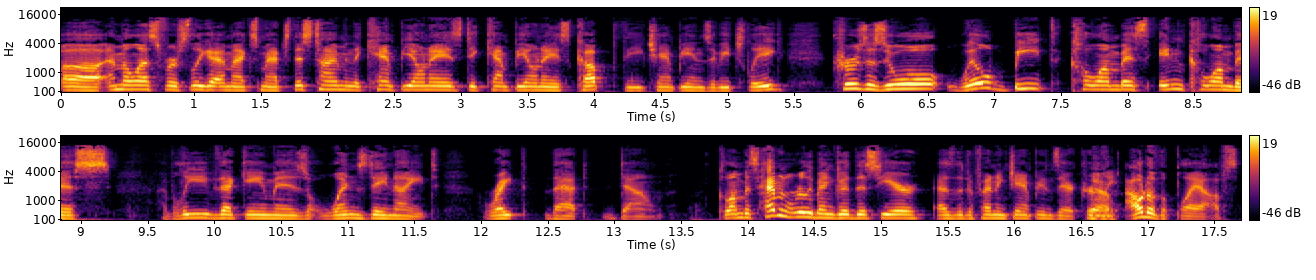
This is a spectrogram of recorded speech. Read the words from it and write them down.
uh, MLS versus Liga MX match, this time in the Campeones de Campeones Cup, the champions of each league. Cruz Azul will beat Columbus in Columbus. I believe that game is Wednesday night. Write that down. Columbus haven't really been good this year as the defending champions. They are currently Yeah. out of the playoffs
